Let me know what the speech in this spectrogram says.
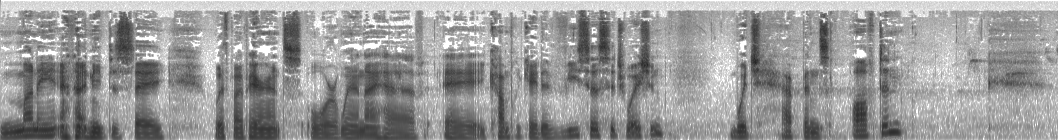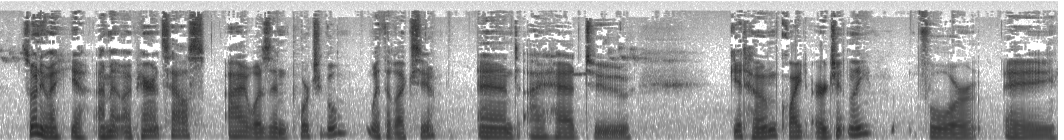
money and I need to stay with my parents or when I have a complicated visa situation, which happens often. So, anyway, yeah, I'm at my parents' house. I was in Portugal with Alexia and I had to get home quite urgently for a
